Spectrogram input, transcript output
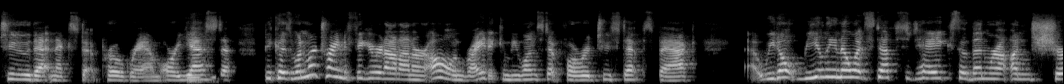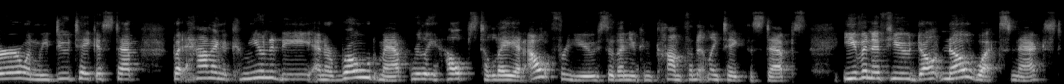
to that next step program or yes mm-hmm. to, because when we're trying to figure it out on our own, right? It can be one step forward, two steps back Uh, we don't really know what steps to take. So then we're unsure when we do take a step. But having a community and a roadmap really helps to lay it out for you. So then you can confidently take the steps. Even if you don't know what's next,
